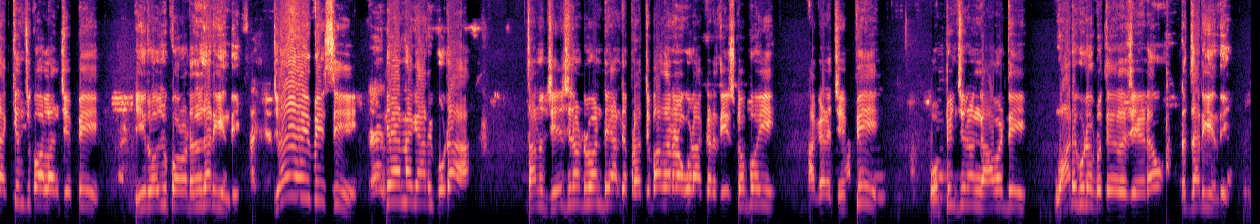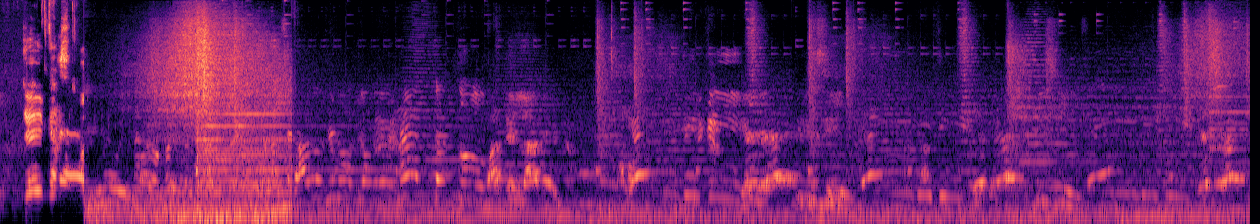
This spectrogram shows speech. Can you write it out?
దక్కించుకోవాలని చెప్పి ఈ రోజు కోరడం జరిగింది. జేఐబిసి అన్న గారికి కూడా తను చేసినటువంటి అంటే ప్రతిపాదనను కూడా అక్కడ తీసుకుపోయి అక్కడ చెప్పి ఒప్పించడం కాబట్టి వారు కూడా కృతజ్ఞత చేయడం జరిగింది. జై ABC. ABC. ABC. ABC. ABC. ABC.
